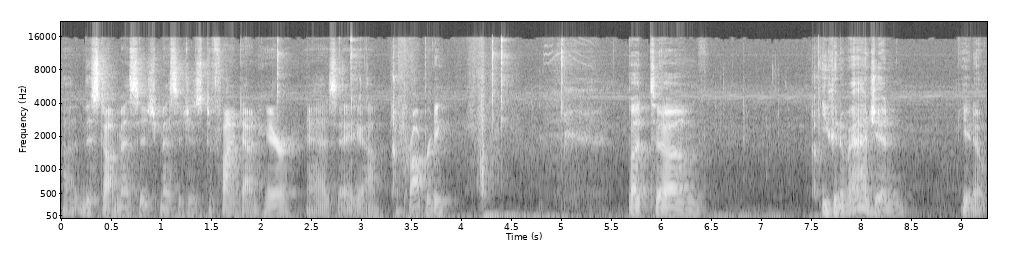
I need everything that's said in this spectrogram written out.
Uh, this dot message message is defined down here as a, uh, a property. But um, you can imagine, you know,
